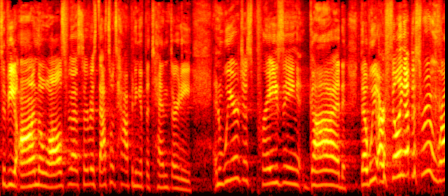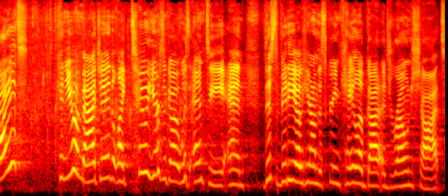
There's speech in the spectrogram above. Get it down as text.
to be on the walls for that service. That's what's happening at the 10:30, and we are just praising God that we are filling up this room, right? Can you imagine? Like two years ago, it was empty, and this video here on the screen, Caleb got a drone shot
